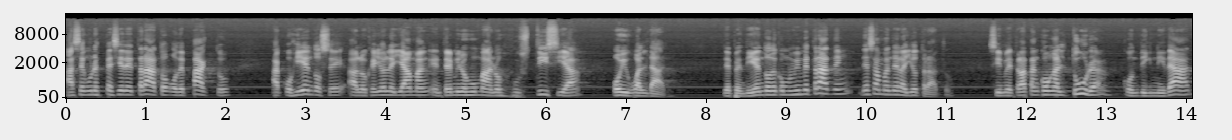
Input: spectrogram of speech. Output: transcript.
hacen una especie de trato o de pacto acogiéndose a lo que ellos le llaman en términos humanos justicia o igualdad. Dependiendo de cómo a mí me traten, de esa manera yo trato. Si me tratan con altura, con dignidad,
